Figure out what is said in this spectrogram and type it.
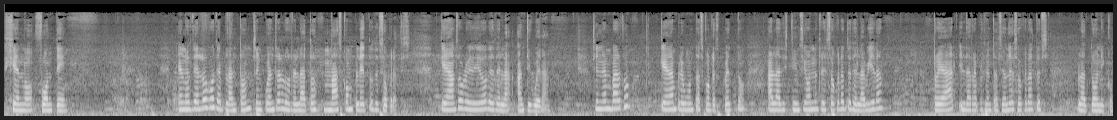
Genofonte. En los diálogos de Platón se encuentran los relatos más completos de Sócrates, que han sobrevivido desde la antigüedad. Sin embargo, quedan preguntas con respecto a la distinción entre Sócrates de la vida real y la representación de Sócrates platónico.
